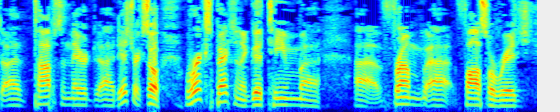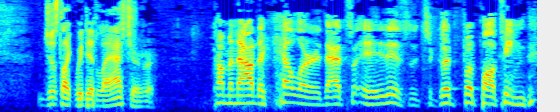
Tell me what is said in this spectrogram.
uh, tops in their uh, district, so we're expecting a good team uh, uh, from uh, Fossil Ridge, just like we did last year. Coming out of Keller. That's it is. It's a good football team.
